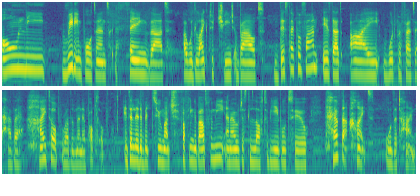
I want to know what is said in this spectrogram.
only really important thing that I would like to change about this type of van is that I would prefer to have a high top rather than a pop top. It's a little bit too much fuffing about for me and I would just love to be able to have that height all the time.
